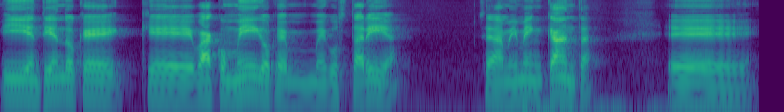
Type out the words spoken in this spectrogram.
y entiendo que, que, va conmigo, que me gustaría. O sea, a mí me encanta. Eh,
